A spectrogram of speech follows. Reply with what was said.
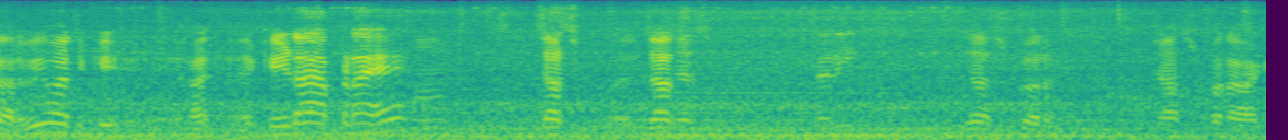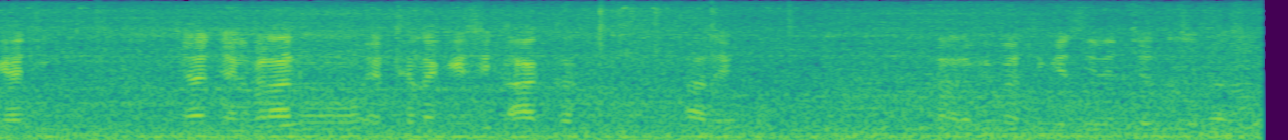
ਘਰ ਵੀ ਮੱਚ ਕੇ ਅ- ਕਿਹੜਾ ਆਪਣਾ ਇਹ? ਜਸ ਜਸ ਚਲੀ ਜਸਪੁਰ। ਜਸਪੁਰ ਆ ਗਿਆ ਜੀ। ਇਹ ਜੰਗਲਾਂ ਨੂੰ ਇੱਥੇ ਲੱਗੀ ਸੀ ਅੱਗ। ਆ ਦੇਖੋ ਘਰ ਵੀ ਮੱਚ ਗਏ ਸੀ ਵਿੱਚ ਇੱਧਰਲੇ ਪਾਸੇ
